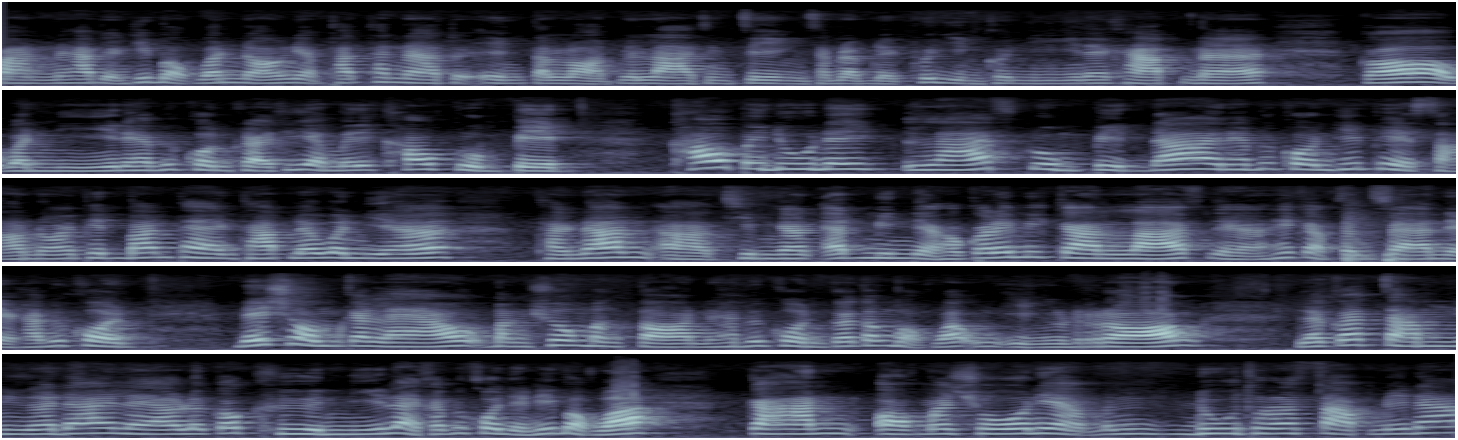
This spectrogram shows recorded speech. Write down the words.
วันนะครับ อย่างที่บอกว่าน้องเนี่ยพัฒนาตัวเองตลอดเวลาจริงๆสำหรับเด็กผู้หญิงคนนี้นะครับนะก็วันนี้นะครับทุกคนใครที่ยังไม่ได้เข้ากลุ่มปิดเข้าไปดูในไลฟ์กลุ่มปิดได้นะครับทุกคนที่เพจสาวน้อยเพชรบ้านแพงครับ แล้ววันนี้ทางด้านทีมงานแอดมินเนี่ยเขาก็ได้มีการไลฟ์เนี่ยให้กับแฟนๆเนี่ยครับทุกคน ได้ชมกันแล้วบางช่วงบางตอนนะครับทุกคนก็ต้องบอกว่าอุ้งอิงร้อง แล้วก็จำเนื้อได้แล้ว แล้วก็คืนนี้แหละครับทุกคนอย่างที่บอกว่าการออกมาโชว์เนี่ยมันดูโทรศัพท์ไม่ได้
